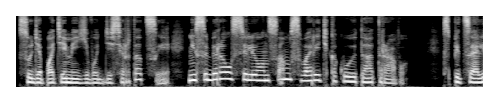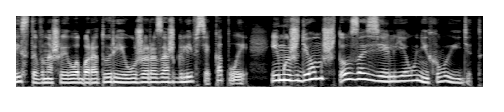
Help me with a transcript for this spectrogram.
Судя по теме его диссертации, не собирался ли он сам сварить какую-то отраву. Специалисты в нашей лаборатории уже разожгли все котлы, и мы ждем, что за зелье у них выйдет.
